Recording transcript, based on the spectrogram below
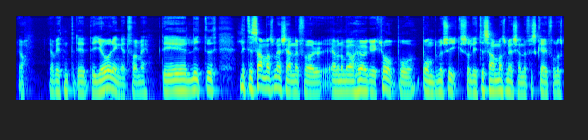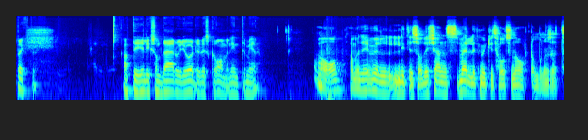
ja, jag vet inte, det, det gör inget för mig. Det är lite, lite samma som jag känner för, även om jag har högre krav på Bondmusik, så lite samma som jag känner för Skyfall och Spectre. Att det är liksom där och gör det det ska, men inte mer. Ja, ja, men det är väl lite så. Det känns väldigt mycket 2018 på något sätt.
